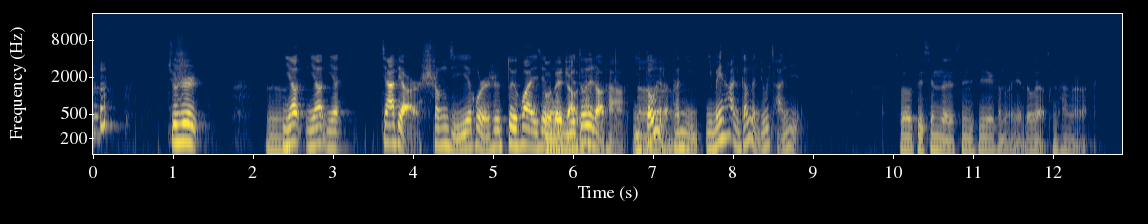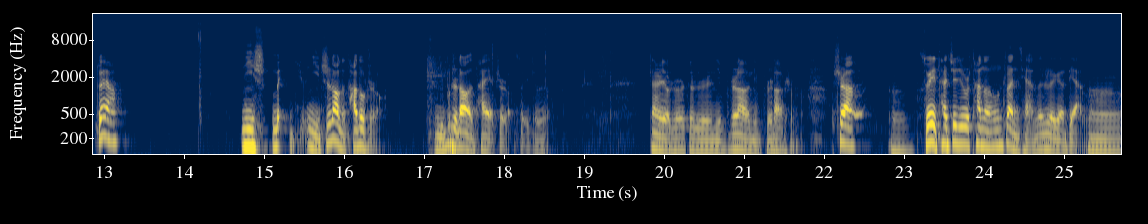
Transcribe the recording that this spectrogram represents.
就是嗯你要你要你要加点儿升级或者是兑换一些东西，你都得找他你都得找嗯他，你你没他，你根本就是残疾。所有最新的信息可能也都要从他那儿来。对啊，你是没你知道的他都知道，你不知道的他也知道，所以就是 但是有时候就是你不知道你不知道什么。是啊，嗯所以他这就是他能赚钱的这个点子。嗯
